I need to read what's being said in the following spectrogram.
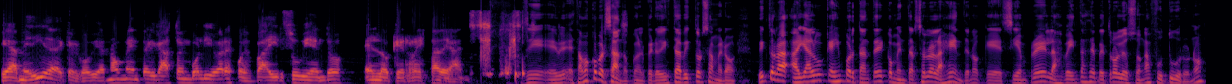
que a medida de que el gobierno aumente el gasto en bolívares, pues va a ir subiendo en lo que resta de año. Sí, eh, estamos conversando con el periodista Víctor Samerón. Víctor, hay algo que es importante comentárselo a la gente, ¿no? Que siempre las ventas de petróleo son a futuro, ¿no?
